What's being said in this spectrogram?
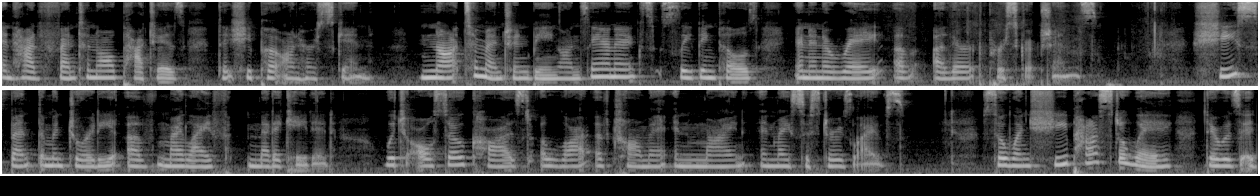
and had fentanyl patches that she put on her skin, not to mention being on Xanax, sleeping pills, and an array of other prescriptions. She spent the majority of my life medicated, which also caused a lot of trauma in mine and my sister's lives. So when she passed away, there was a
